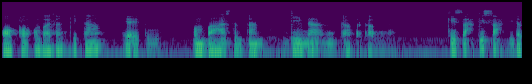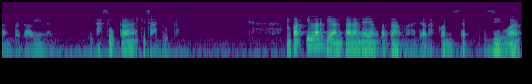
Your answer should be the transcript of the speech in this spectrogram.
pokok pembahasan kita yaitu membahas tentang dinamika perkawinan. Kisah-kisah di dalam perkawinan. Kisah suka, kisah duka. Empat pilar di antaranya yang pertama adalah konsep ziwaj.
